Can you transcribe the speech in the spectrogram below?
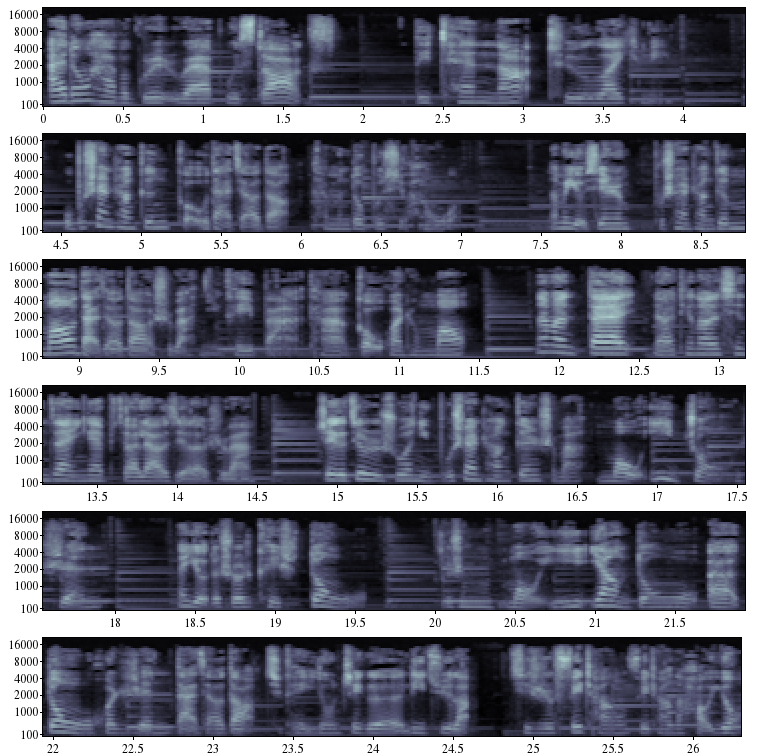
：I don't have a great rap with dogs. They tend not to like me。我不擅长跟狗打交道，他们都不喜欢我。那么有些人不擅长跟猫打交道，是吧？你可以把它狗换成猫。那么大家啊听到现在应该比较了解了，是吧？这个就是说，你不擅长跟什么某一种人，那有的时候是可以是动物，就是某一样动物啊，动物或者人打交道，就可以用这个例句了。其实非常非常的好用，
